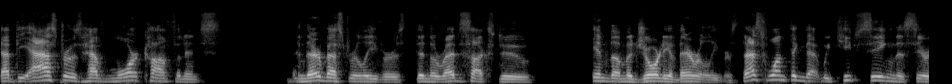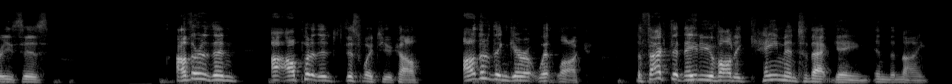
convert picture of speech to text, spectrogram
that the Astros have more confidence in their best relievers than the Red Sox do in the majority of their relievers. That's one thing that we keep seeing in this series is other than I'll put it this way to you, Kyle. Other than Garrett Whitlock, the fact that Nate Eovaldi came into that game in the ninth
